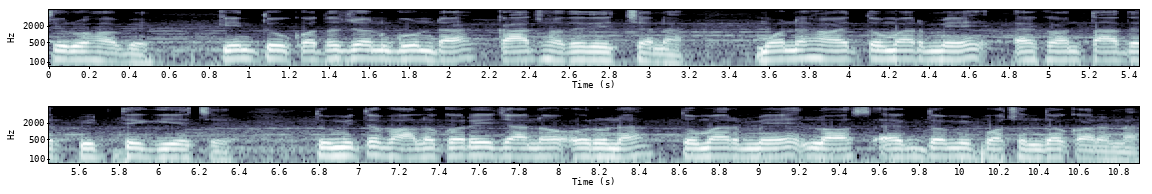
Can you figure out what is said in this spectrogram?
শুরু হবে। কিন্তু কতজন গুন্ডা কাজ হতে দিচ্ছে না। মনে হয় তোমার মেয়ে এখন তাদের পিটতে গিয়েছে। তুমি তো ভালো করেই জানো অরুণা, তোমার মেয়ে লস একদমই পছন্দ করে না।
